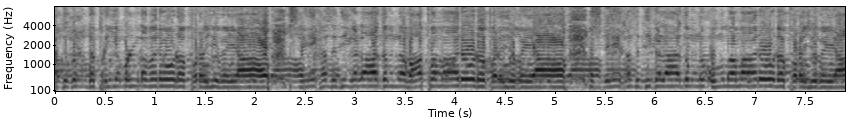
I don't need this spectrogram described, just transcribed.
അതുകൊണ്ട് പ്രിയമുള്ളവരോട് പറയുകയാ സ്നേഹനദികളാകുന്ന വാപ്പമാരോട് പറയുകയാ സ്നേഹനദികളാകുന്ന ഉമ്മമാരോട് പറയുകയാ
